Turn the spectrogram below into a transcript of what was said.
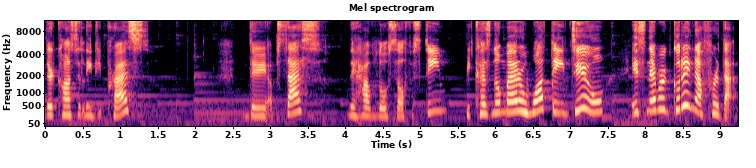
they're constantly depressed, they obsess, they have low self esteem because no matter what they do, it's never good enough for them.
